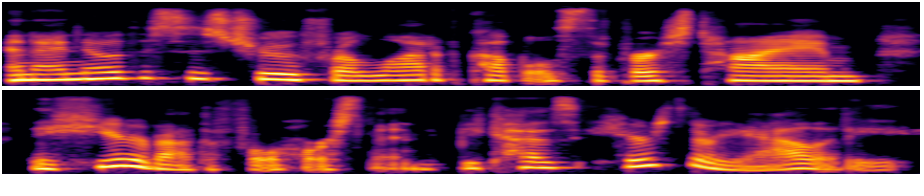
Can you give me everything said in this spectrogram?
And I know this is true for a lot of couples the first time they hear about the four horsemen, because here's the reality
